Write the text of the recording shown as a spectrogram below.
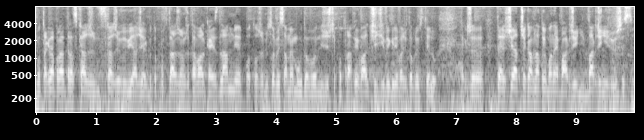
Bo tak naprawdę teraz każdy, w każdym wywiadzie jakby to powtarzam, że ta walka jest dla mnie, po to, żeby sobie samemu udowodnić, że jeszcze potrafię walczyć i wygrywać w dobrym stylu. Także też ja czekam na to chyba najbardziej, bardziej niż wy wszyscy.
